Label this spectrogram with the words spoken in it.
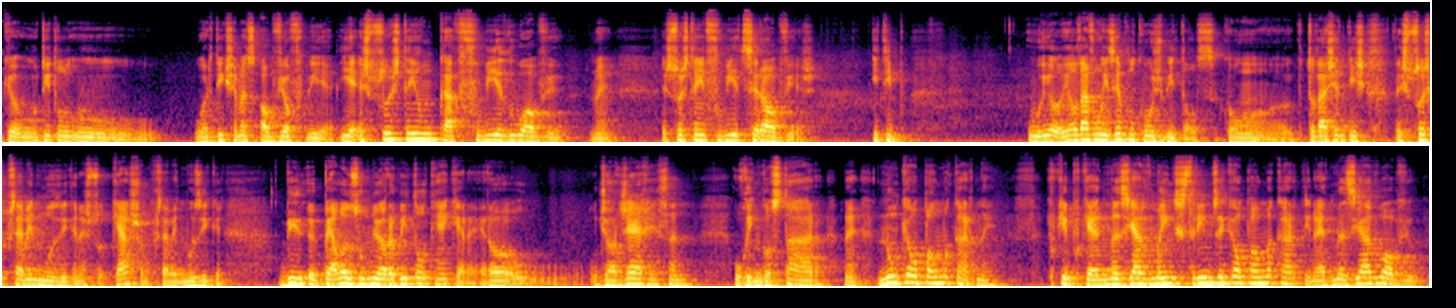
que o título, o, o artigo chama-se Obviofobia, e é, as pessoas têm um bocado de fobia do óbvio, não é? As pessoas têm fobia de ser óbvias. E tipo, ele, ele dava um exemplo com os Beatles, com, que toda a gente diz, as pessoas que percebem de música, né, que acham que percebem de música, pelas o melhor Beatle, quem é que era? Era o, o George Harrison, o Ringo Starr, né? nunca é o Paul McCartney. Porquê? Porque é demasiado mainstream dizer que é o Paul McCartney, não é? é demasiado óbvio.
